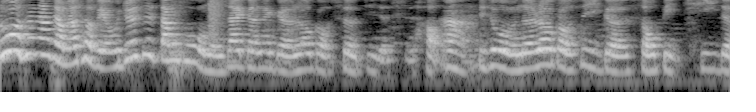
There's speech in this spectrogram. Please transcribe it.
如果真的要讲比较特别，我觉得是当初我们在跟那个 logo 设计的时候，嗯。其实我们的 logo 是一个手笔七的，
